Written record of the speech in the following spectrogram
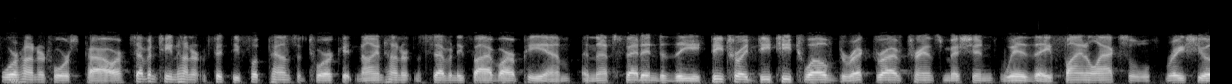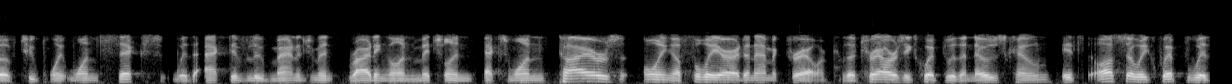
400 horsepower, 1750 foot-pounds of torque at 975 RPM, and that's fed into the Detroit DT12 direct drive transmission with a final axle ratio of 2.16 with active lube management, riding on Michelin X1 tires owing a fully aerodynamic trailer. The trailer is equipped with a nose cone. It's also equipped with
